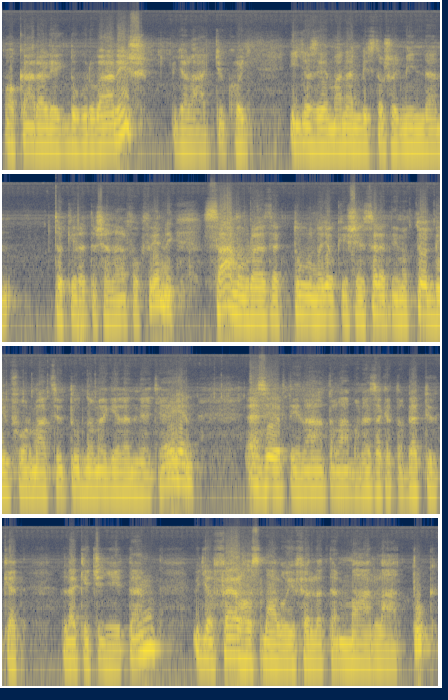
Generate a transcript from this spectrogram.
akár elég durván is. Ugye látjuk, hogy így azért már nem biztos, hogy minden tökéletesen el fog férni. Számomra ezek túl nagyok, és én szeretném, hogy több információt tudna megjelenni egy helyen, ezért én általában ezeket a betűket lekicsinyítem. Ugye a felhasználói felületen már láttuk,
